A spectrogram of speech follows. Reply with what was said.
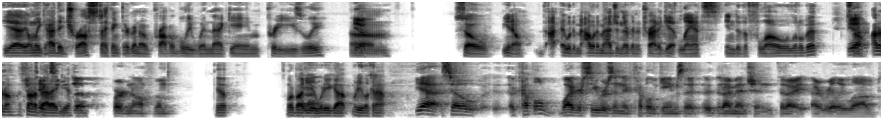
yeah, the only guy they trust. I think they're going to probably win that game pretty easily. Yeah. Um, so you know, I would I would imagine they're going to try to get Lance into the flow a little bit. So Yeah. I don't know. It's not a bad idea. The burden off of them. Yep. What about you? Um, What do you got? What are you looking at? Yeah, so a couple wide receivers in a couple of games that that I mentioned that I, I really loved.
